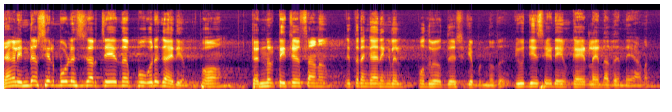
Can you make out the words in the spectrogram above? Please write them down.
ഞങ്ങൾ ഇൻഡസ്ട്രിയൽ പോളിസി ചർച്ച ചെയ്തപ്പോൾ ഒരു കാര്യം ഇപ്പോൾ ടെന്നർ ടീച്ചേഴ്സാണ് ഇത്തരം കാര്യങ്ങളിൽ പൊതുവെ ഉദ്ദേശിക്കപ്പെടുന്നത്. യു ജി സിയുടെയും ഗൈഡ് ലൈൻ അത് തന്നെയാണ്.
